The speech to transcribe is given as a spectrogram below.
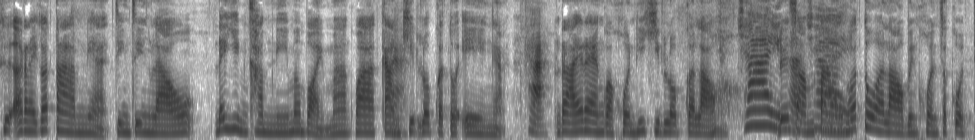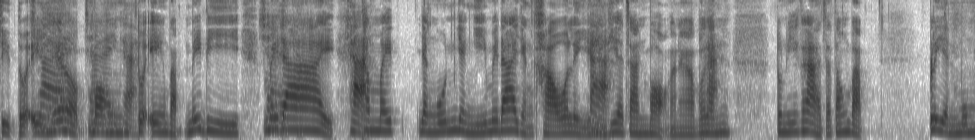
คืออะไรก็ตามเนี่ยจริง ๆ แล้วได้ยินคำนี้มาบ่อยมากว่าการค่ะคิดลบกับตัวเองอะค่ะ ร้ายแรงกว่าคนที่คิดลบกับเรา ใช่ด้วยค่ะซ้ำไปใช่เพราะตัวเราเป็นคนสะกดจิตตัวเองใช่ให้แบบใช่มองค่ะตัวเองแบบไม่ดีใช่ไม่ได้ค่ะทำไมอย่างงู้นอย่างนี้ไม่ได้อย่างเขาอะไรอย่างค่ะที่อาจารย์บอกอะนะคะเพราะฉะนั้นตรงนี้ก็อาจจะต้องแบบเปลี่ยนมุม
